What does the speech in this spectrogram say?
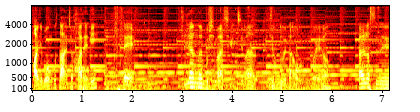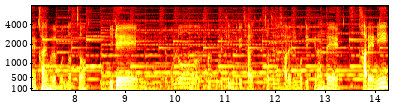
많이 먹은 것도 아니죠 가렌이. 근데 딜량을 보시면 아시겠지만 이 정도에 나오는 거예요. 사일러스는 가렌보다 못 넣었죠. 이게 잘, 전체적으로 잘해준 것도 있긴 한데 가렌이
